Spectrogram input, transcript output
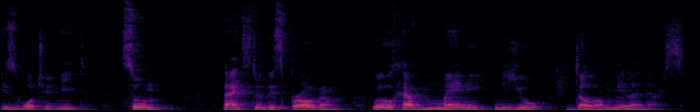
is what you need. Soon, thanks to this program, we will have many new dollar millionaires.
